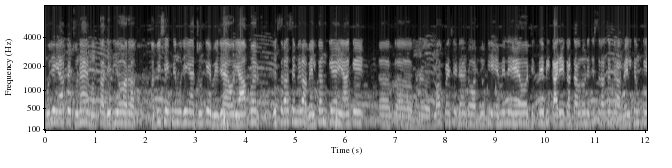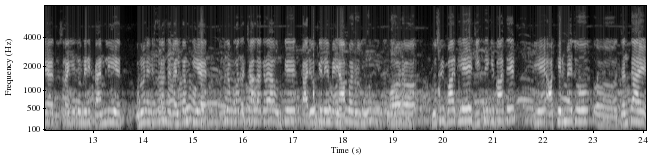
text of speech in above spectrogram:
मुझे यहाँ पे चुना है, ममता दीदी और अभिषेक ने मुझे यहाँ चुन के भेजा है। और यहाँ पर जिस तरह से मेरा वेलकम किया है, यहाँ के ब्लॉक प्रेसिडेंट और जो भी एमएलए है और जितने भी कार्यकर्ता उन्होंने जिस तरह से मेरा वेलकम किया है। दूसरा ये जो मेरी फैमिली है, उन्होंने जिस तरह से वेलकम किया है तो मुझे बहुत अच्छा लग रहा है उनके कार्यों के लिए मैं यहाँ पर हूँ। और दूसरी बात ये है, जीतने की बात है ये आखिर में जो जनता है,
